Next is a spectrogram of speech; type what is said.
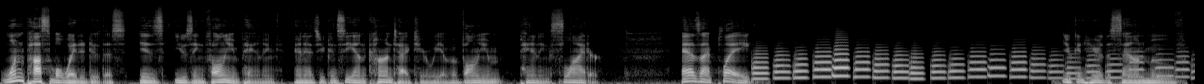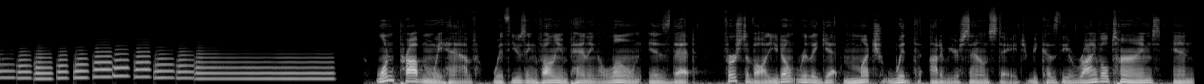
One possible way to do this is using volume panning, and as you can see on Kontakt here, we have a volume panning slider. As I play, you can hear the sound move. One problem we have with using volume panning alone is that, first of all, you don't really get much width out of your soundstage because the arrival times and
